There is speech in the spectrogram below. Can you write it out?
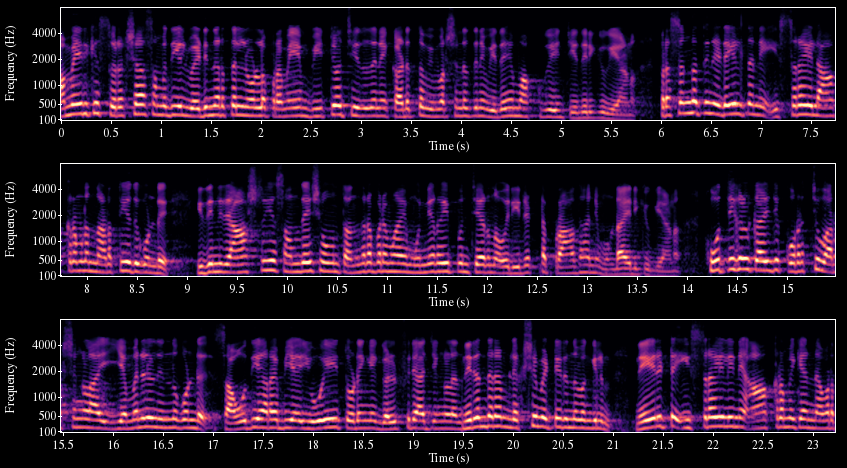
അമേരിക്ക സുരക്ഷാ സമിതിയിൽ വെടിനിർത്തലിനുള്ള പ്രമേയം വീറ്റോ ചെയ്തതിനെ കടുത്ത വിമർശനത്തിന് വിധേയമാക്കുകയും ചെയ്തിരിക്കുകയാണ്. പ്രസംഗത്തിനിടയിൽ തന്നെ ഇസ്രായേൽ ആക്രമണം നടത്തിയതുകൊണ്ട് ഇതിന് രാഷ്ട്രീയ സന്ദേശവും തന്ത്രപരമായ മുന്നറിയിപ്പും ചേർന്ന ഒരു ഇരട്ട പ്രാധാന്യം ഉണ്ടായിരിക്കുകയാണ് ഹൂത്തികൾ കഴിഞ്ഞ കുറച്ചു വർഷങ്ങളായി യമനിൽ നിന്നുകൊണ്ട് സൗദി അറേബ്യ യു എ തുടങ്ങിയ ഗൾഫ് രാജ്യങ്ങളെ നിരന്തരം ലക്ഷ്യമിട്ടിരുന്നുവെങ്കിലും നേരിട്ട് ഇസ്രായേലിനെ ആക്രമിക്കാൻ അവർ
